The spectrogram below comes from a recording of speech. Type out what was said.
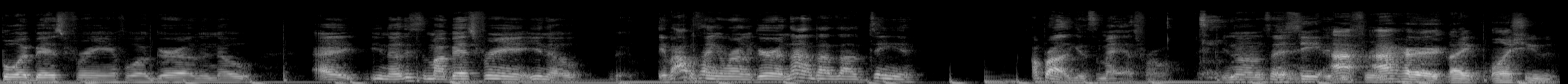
boy best friend for a girl to know. Hey, you know, this is my best friend. You know, if I was hanging around a girl nine times out of ten, I'm probably getting some ass from. her. You know what I'm saying? See, I. I heard like once you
